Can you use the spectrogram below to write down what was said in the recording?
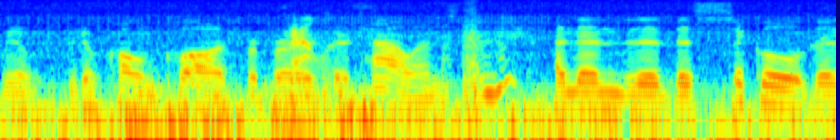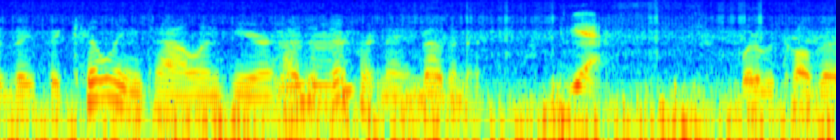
We don't, we don't call them claws for birds. They're talons. Mhm. And then the the sickle, the the, the killing talon here has Mhm. a different name, doesn't it? Yes. What do we call the?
